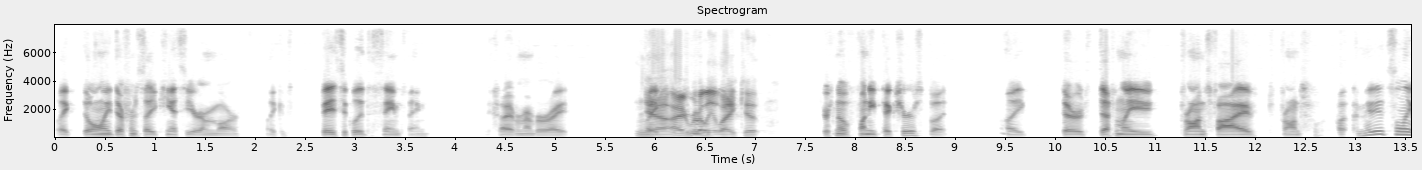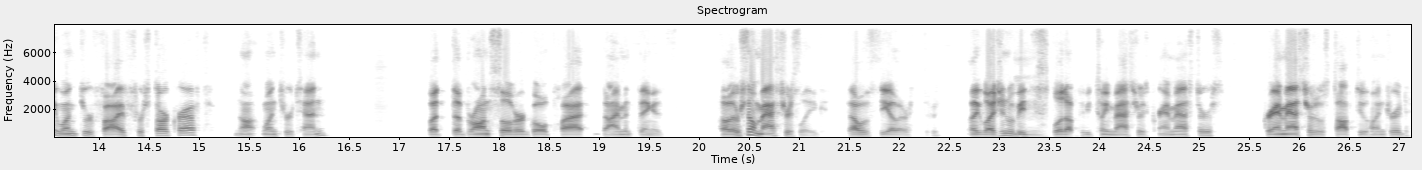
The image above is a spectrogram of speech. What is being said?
Like the only difference that you can't see your MMR. Like it's basically the same thing, if I remember right. yeah i really like it There's no funny pictures, but like there's definitely bronze five, bronze. four- uh, Maybe it's only one through five for StarCraft, not one through ten. But the bronze, silver, gold, plat, diamond thing is. Oh, there's no Masters League. That was the other. Like Legend would be Hmm. split up between Masters, Grandmasters. Grandmasters was top 200.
